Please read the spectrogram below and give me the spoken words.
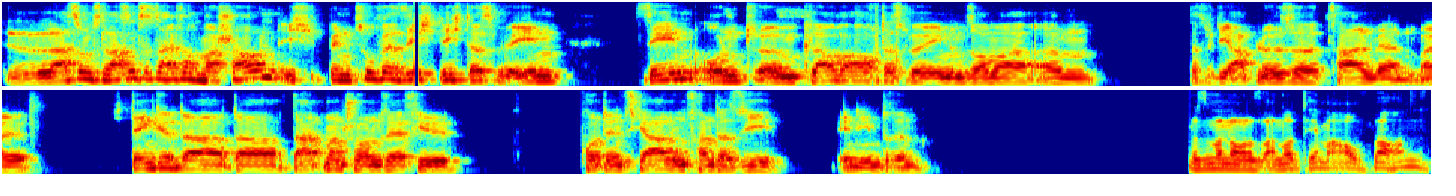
lass uns, lass uns das einfach mal schauen. Ich bin zuversichtlich, dass wir ihn sehen und ähm, glaube auch, dass wir ihn im Sommer, ähm, dass wir die Ablöse zahlen werden, weil ich denke, da, da, da hat man schon sehr viel Potenzial und Fantasie in ihm drin. Müssen wir noch das andere Thema aufmachen?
